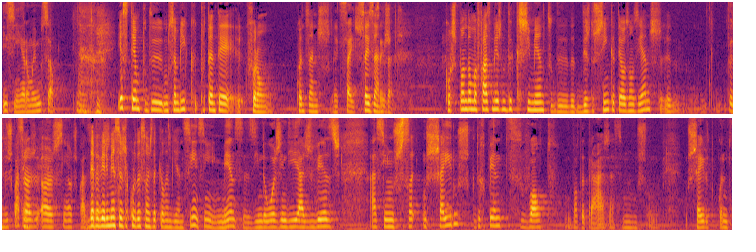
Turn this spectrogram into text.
E sim, era uma emoção. Esse tempo de Moçambique, portanto, é, foram quantos anos? Seis. Seis anos. Seis anos. Corresponde a uma fase mesmo de crescimento, de, de, desde os 5 até aos 11 anos? Foi dos 4 aos, aos, sim, aos 4 Deve haver imensas recordações daquele ambiente. Sim, sim, imensas. E ainda hoje em dia, às vezes, há assim uns, uns cheiros que de repente volto, volto atrás, há assim uns, o cheiro de quando,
